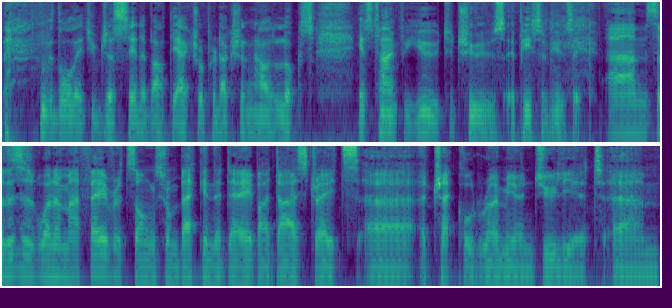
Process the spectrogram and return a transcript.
with all that you've just said about the actual production and how it looks, it's time for you to choose a piece of music. Um, so this is one of my favorite songs from back in the day by Dire Straits, uh, a track called Romeo and Juliet, um,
